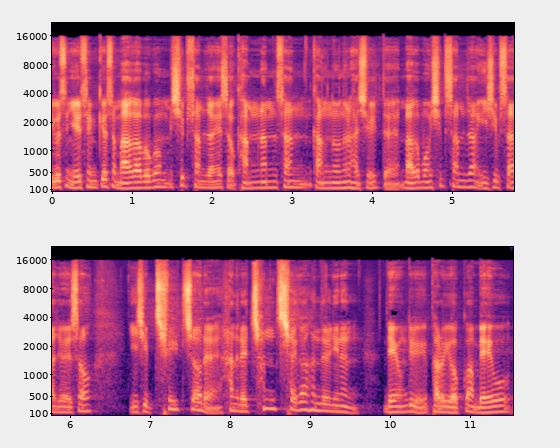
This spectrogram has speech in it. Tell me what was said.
이것은 예수님께서 마가복음 13장에서 감남산 강론을 하실 때 마가복음 13장 24절에서 27절에 하늘의 천체가 흔들리는 내용들이 바로 이것과 매우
